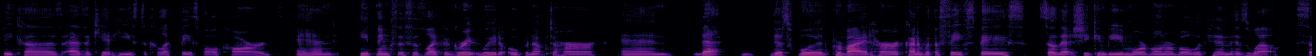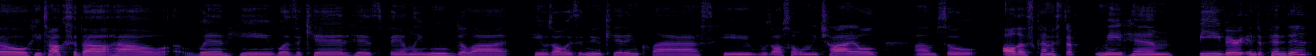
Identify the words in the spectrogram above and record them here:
because as a kid he used to collect baseball cards and he thinks this is like a great way to open up to her and that this would provide her kind of with a safe space so that she can be more vulnerable with him as well. So he talks about how when he was a kid his family moved a lot. He was always a new kid in class. He was also only child. Um, so all this kind of stuff made him be very independent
